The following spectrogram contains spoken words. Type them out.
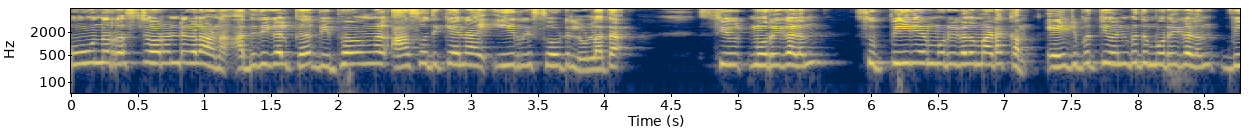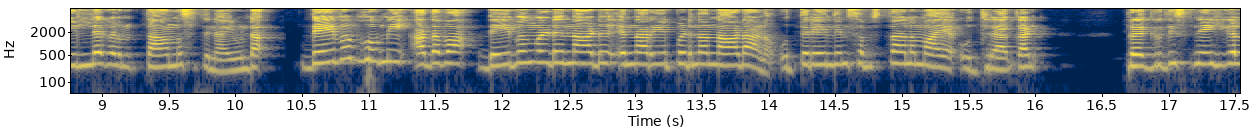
മൂന്ന് റെസ്റ്റോറന്റുകളാണ് അതിഥികൾക്ക് വിഭവങ്ങൾ ആസ്വദിക്കാനായി ഈ റിസോർട്ടിലുള്ളത്. സ്യൂട്ട് മുറികളും സുപ്പീരിയർ മുറികളും അടക്കം എഴുപത്തിയൊൻപത് മുറികളും വില്ലകളും താമസത്തിനായുണ്ട്. ദേവഭൂമി അഥവാ ദൈവങ്ങളുടെ നാട് എന്നറിയപ്പെടുന്ന നാടാണ് ഉത്തരേന്ത്യൻ സംസ്ഥാനമായ ഉത്തരാഖണ്ഡ്. പ്രകൃതി സ്നേഹികൾ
